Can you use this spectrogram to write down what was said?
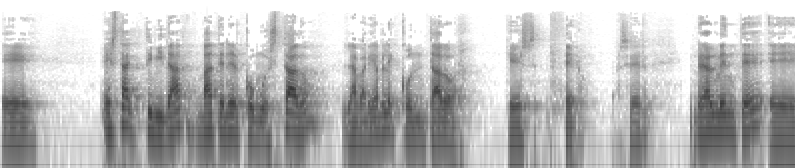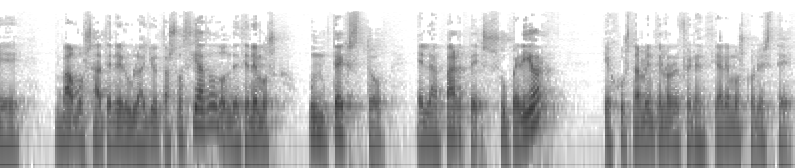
Eh, esta actividad va a tener como estado la variable contador, que es cero. Va a ser realmente eh, vamos a tener un layout asociado donde tenemos un texto en la parte superior, que justamente lo referenciaremos con este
